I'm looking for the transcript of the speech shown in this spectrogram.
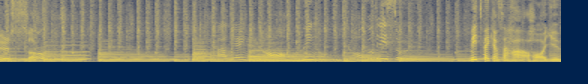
Är det sant? hade jag ingen aning om. Jag har fått trissor. Mitt veckans aha har ju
